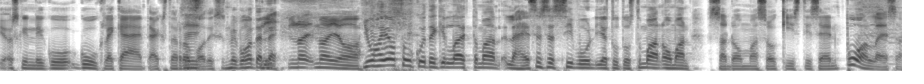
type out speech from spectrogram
joskin niinku Google kääntääkö sitä robotiksi. Me puhun tälleen, Niin, no, no joo. Juha joutuu kuitenkin laittamaan läheisensä sivun ja tutustumaan oman sadomasokistiseen puoleensa.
